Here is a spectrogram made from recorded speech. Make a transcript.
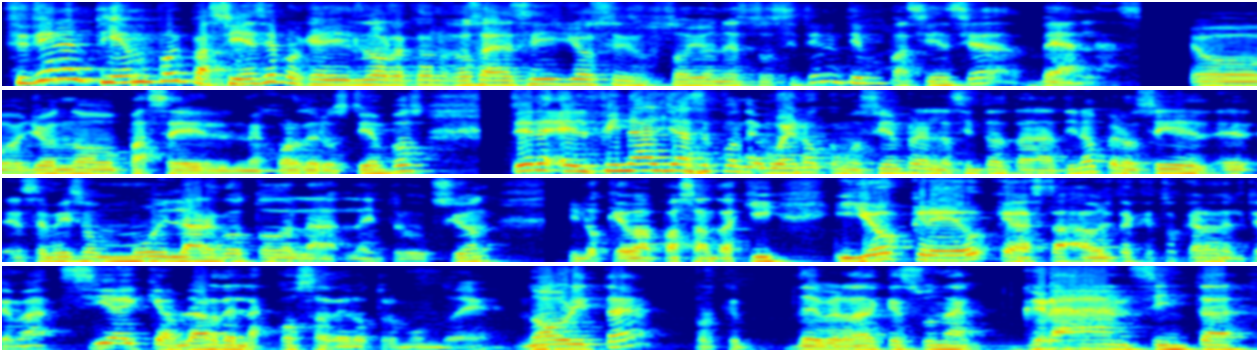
Si tienen tiempo y paciencia, porque lo reconozco, o sea, sí, yo sí soy honesto, si tienen tiempo y paciencia, véanlas. Yo, yo no pasé el mejor de los tiempos. El final ya se pone bueno, como siempre en las cintas de Tarantino, pero sí, eh, eh, se me hizo muy largo toda la, introducción y lo que va pasando aquí. Y yo creo que hasta ahorita que tocaron el tema, sí hay que hablar de la cosa del otro mundo, ¿eh? No ahorita, porque de verdad que es una gran cinta,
